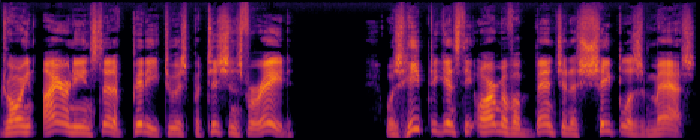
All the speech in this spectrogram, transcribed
drawing irony instead of pity to his petitions for aid, was heaped against the arm of a bench in a shapeless mass.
